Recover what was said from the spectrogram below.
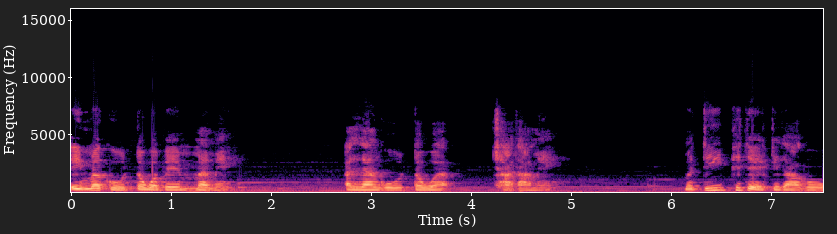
အိမ်မက်ကိုတဝက်ပဲမှတ်မယ်အလံကိုတဝက်ချထားမယ်မတီးဖြစ်တဲ့ဂီတာကို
